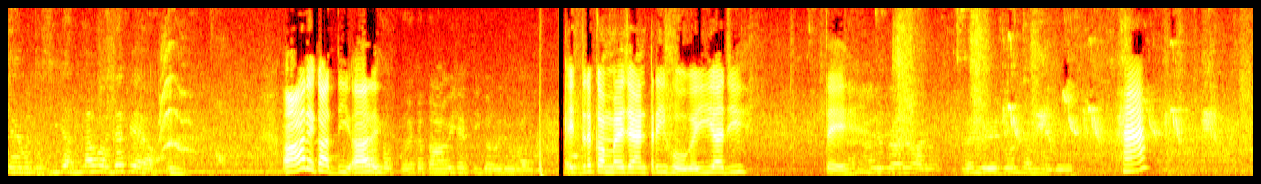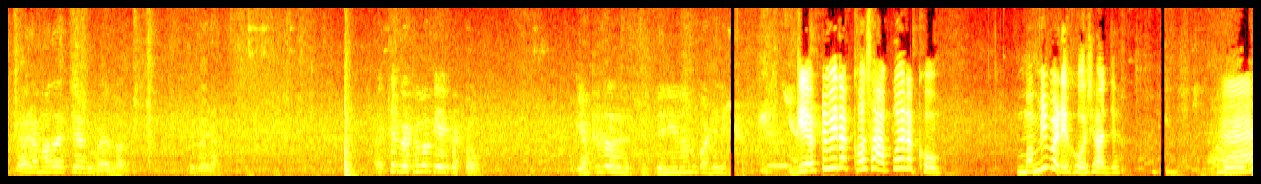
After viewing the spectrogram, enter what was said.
ਕੇਕ ਦੱਸੀ ਅੰਨਾ ਵਜਦਾ ਪਿਆ ਆ ਰੇ ਕਾਦੀ ਆ ਰੇ ਕੋਈ ਕਿਤਾਬ ਵੀ ਛੇਤੀ ਕਰੋ ਜੋ ਗੱਲ ਇੱਧਰ ਕਮਰੇ 'ਚ ਐਂਟਰੀ ਹੋ ਗਈ ਆ ਜੀ ਤੇ। ਨਹੀਂ ਲੇਟ ਹੋਈ ਜਾਂਦੀ ਹੈ? ਹੈ ਬੈਰਾ ਮਾਦਾ ਇੱਥੇ ਆ ਕੇ ਬੈਠ ਲੱਗ ਇੱਥੇ ਬੈਠਾ ਇੱਥੇ ਬੈਠੋ ਤਾਂ ਕੇਕ ਕੱਟੋ। ਗਿਫਟ ਤਾਂ ਦਿੱਤੇ ਨਹੀਂ ਇਹਨਾਂ ਨੂੰ ਕੱਢ ਕੇ। ਗਿਫਟ ਵੀ ਰੱਖੋ ਸਭ ਕੁਝ ਰੱਖੋ। ਮੰਮੀ ਬੜੇ ਖੁਸ਼ ਅੱਜ। ਹੈ।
